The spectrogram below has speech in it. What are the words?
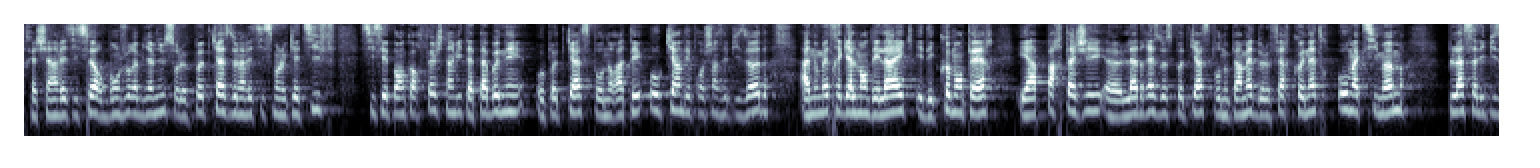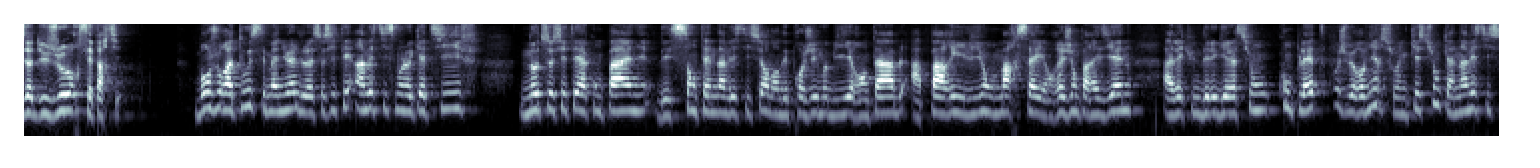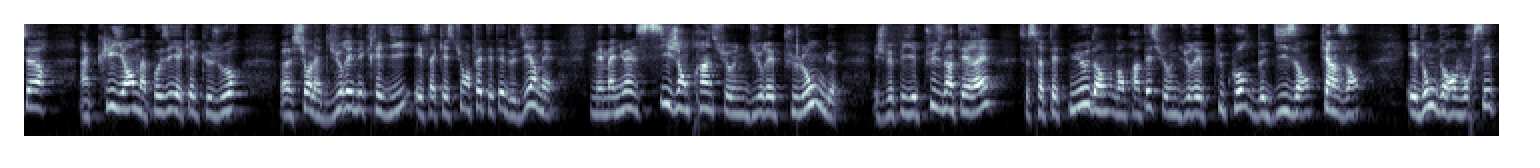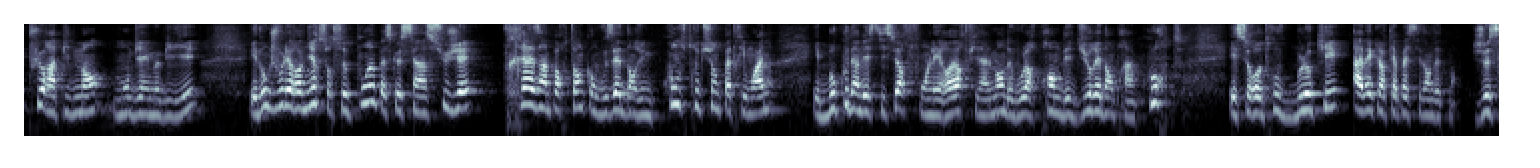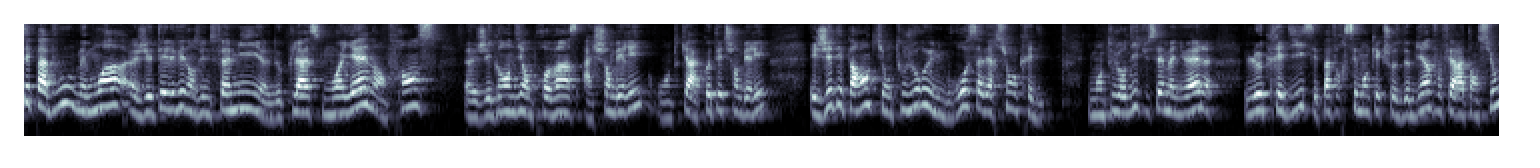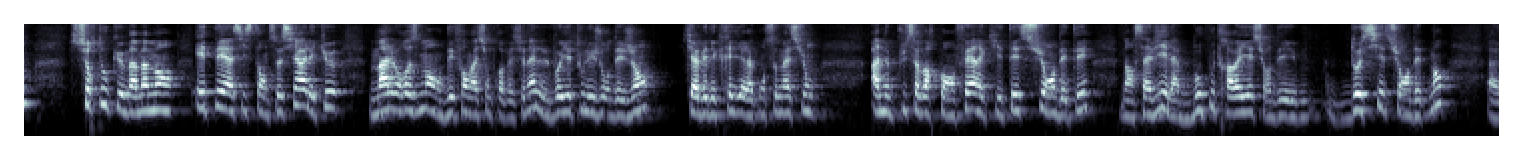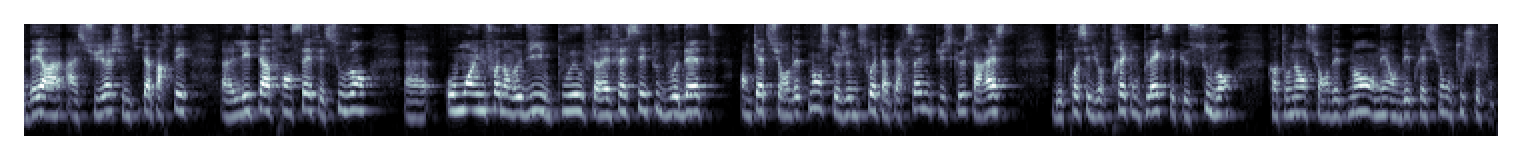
Très cher investisseur, bonjour et bienvenue sur le podcast de l'investissement locatif. Si c'est pas encore fait, je t'invite à t'abonner au podcast pour ne rater aucun des prochains épisodes, à nous mettre également des likes et des commentaires et à partager euh, l'adresse de ce podcast pour nous permettre de le faire connaître au maximum. Place à l'épisode du jour, c'est parti. Bonjour à tous, c'est Manuel de la société Investissement Locatif. Notre société accompagne des centaines d'investisseurs dans des projets immobiliers rentables à Paris, Lyon, Marseille, en région parisienne, avec une délégation complète. Je vais revenir sur une question qu'un investisseur un client m'a posé il y a quelques jours euh, sur la durée des crédits. Et sa question en fait était de dire, mais, mais Manuel, si j'emprunte sur une durée plus longue, je vais payer plus d'intérêts, ce serait peut-être mieux d'emprunter sur une durée plus courte de 10 ans, 15 ans, et donc de rembourser plus rapidement mon bien immobilier. Et donc je voulais revenir sur ce point parce que c'est un sujet très important quand vous êtes dans une construction de patrimoine et beaucoup d'investisseurs font l'erreur finalement de vouloir prendre des durées d'emprunt courtes et se retrouvent bloqués avec leur capacité d'endettement. Je sais pas vous, mais moi, j'ai été élevé dans une famille de classe moyenne en France. Euh, j'ai grandi en province à Chambéry, ou en tout cas à côté de Chambéry, et j'ai des parents qui ont toujours eu une grosse aversion au crédit. Ils m'ont toujours dit, tu sais Manuel, le crédit, c'est pas forcément quelque chose de bien, faut faire attention. Surtout que ma maman était assistante sociale et que malheureusement, en déformation professionnelle, elle voyait tous les jours des gens qui avaient des crédits à la consommation à ne plus savoir quoi en faire et qui était surendetté. Dans sa vie, elle a beaucoup travaillé sur des dossiers de surendettement. Euh, d'ailleurs, à, ce sujet, je fais une petite aparté. Euh, L'État français fait souvent, euh, au moins une fois dans votre vie, vous pouvez vous faire effacer toutes vos dettes en cas de surendettement, ce que je ne souhaite à personne puisque ça reste des procédures très complexes et que souvent, quand on est en surendettement, on est en dépression, on touche le fond.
